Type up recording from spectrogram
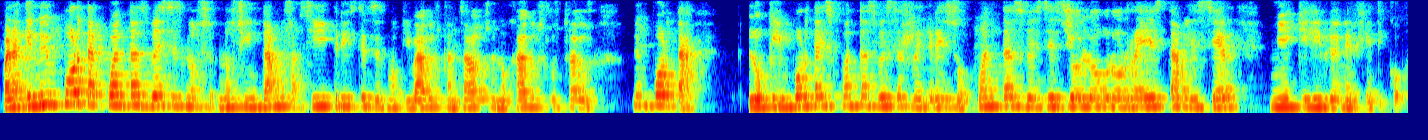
para que no importa cuántas veces nos, sintamos así, tristes, desmotivados, cansados, enojados, frustrados, no importa. Lo que importa es cuántas veces regreso, cuántas veces yo logro restablecer mi equilibrio energético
